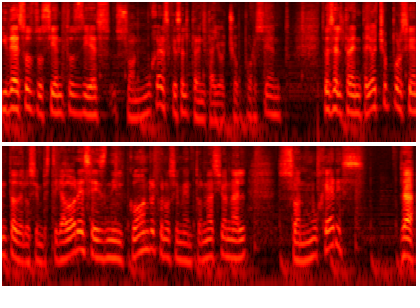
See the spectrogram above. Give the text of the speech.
y de esos 210 son mujeres, que es el 38%. Entonces el 38% de los investigadores SNI con reconocimiento nacional son mujeres. O sea,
